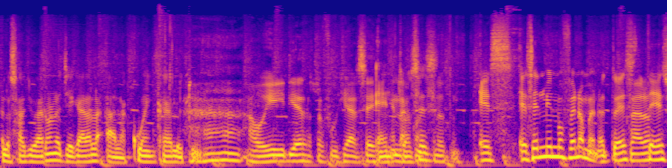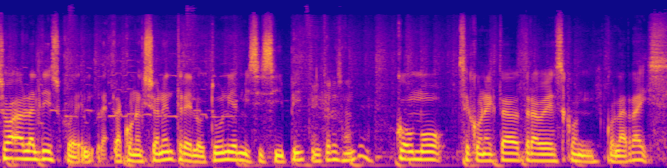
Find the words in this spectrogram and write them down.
los ayudaron a llegar a la, cuenca del Otún. Ah, a huir y a refugiarse Entonces, en la es, es el mismo fenómeno. Entonces, de eso habla el disco, la conexión entre el Otún y el Mississippi. interesante. Cómo se conecta otra vez con, con la raíz.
